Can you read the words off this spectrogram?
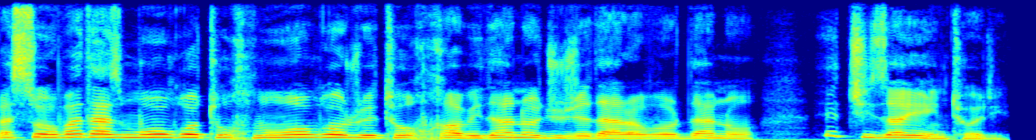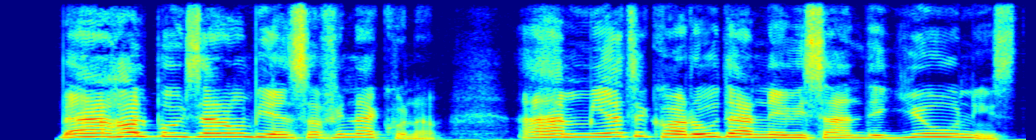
و صحبت از مرغ و تخم مرغ و روی تخم خوابیدن و جوجه درآوردن و یه چیزای اینطوری به هر حال بگذرم بیانصافی نکنم اهمیت کار او در نویسندگی او نیست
